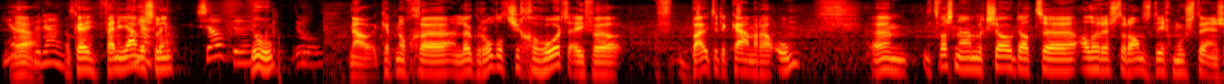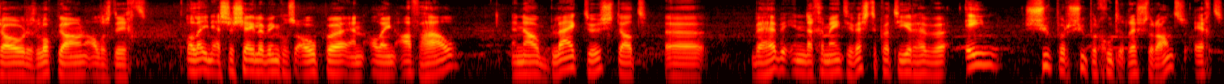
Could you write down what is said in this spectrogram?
Ja, bedankt. Oké, fijne jaarwisseling. Zelfde. Doei. Doei. Nou, ik heb nog eh, een leuk roddeltje gehoord, even buiten de camera om. Ehm, het was namelijk zo dat eh, alle restaurants dicht moesten en zo, dus lockdown, alles dicht. Alleen essentiële winkels open en alleen afhaal. En nou blijkt dus dat eh, we hebben in de gemeente Westerkwartier hebben we één super, super goed restaurant. Echt,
